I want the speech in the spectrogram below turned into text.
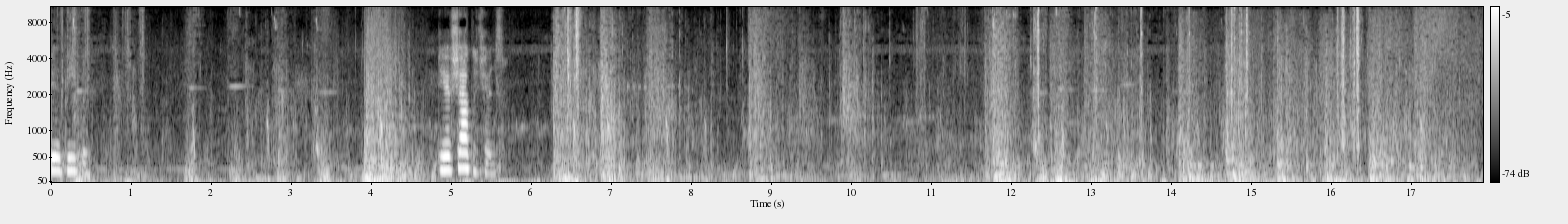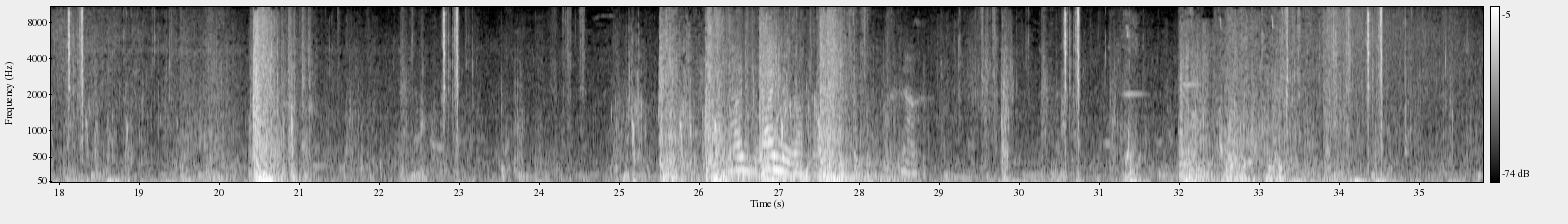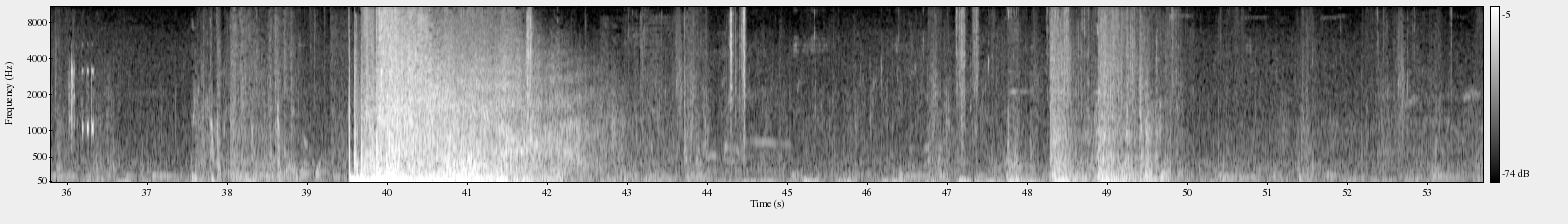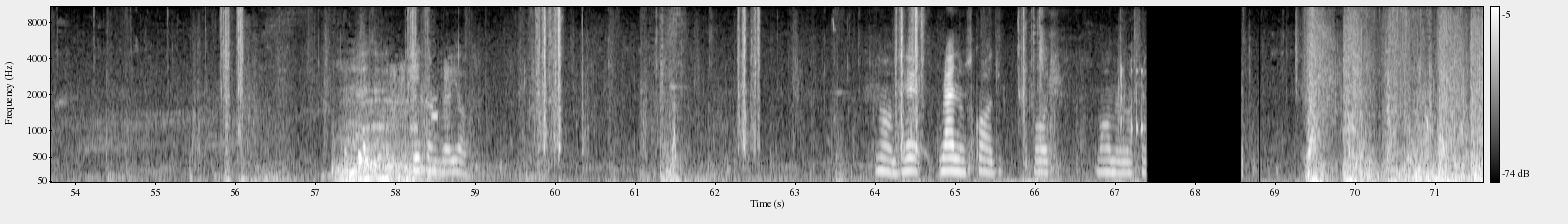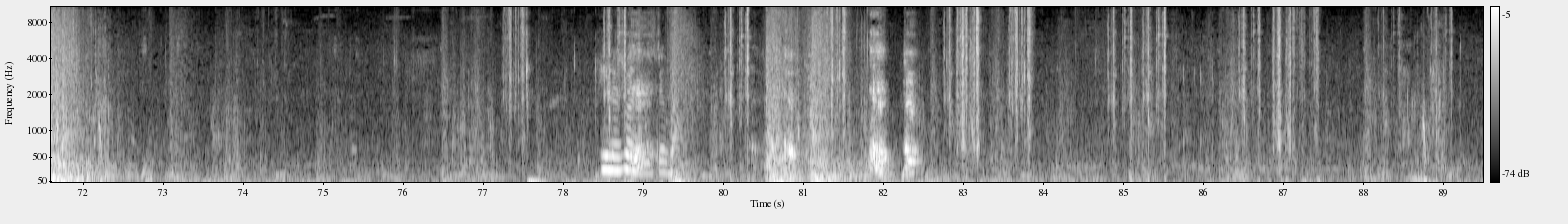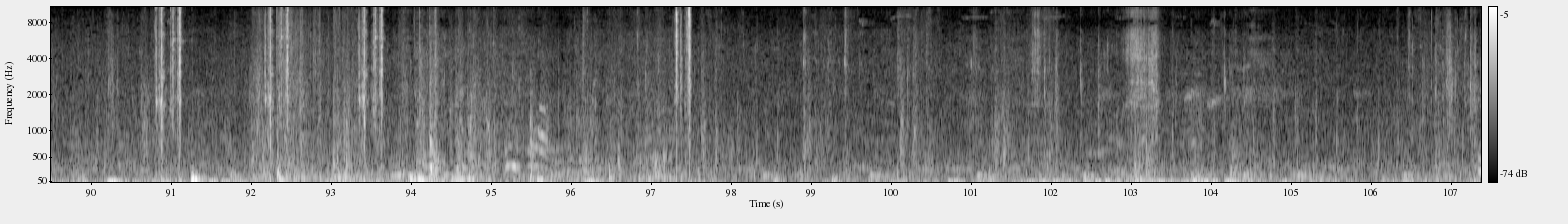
Two people. Do you have shotgun shells? I, I knew that. No. He's gonna blow you up. I'm here. Random squad, but mom and my friend. He knows what he's doing.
